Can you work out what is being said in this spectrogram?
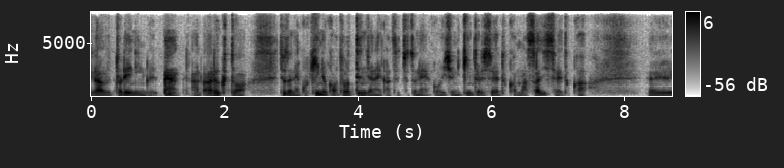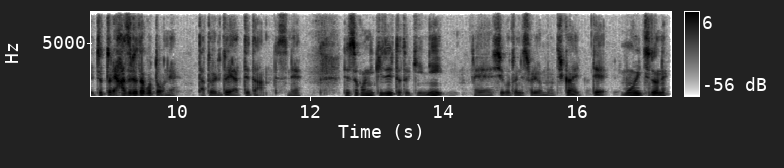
違うトレーニング 歩くとはちょっとねこう筋力が劣ってんじゃないかってちょっとねこう一緒に筋トレしたりとかマッサージしたりとか、えー、ちょっとね外れたことをね例えるとやってたんですね。でそこに気づいた時に、えー、仕事にそれを持ち帰ってもう一度ね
